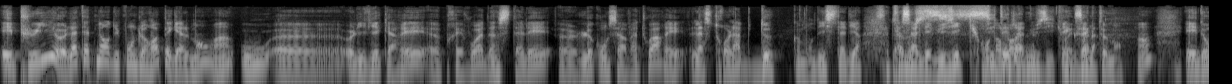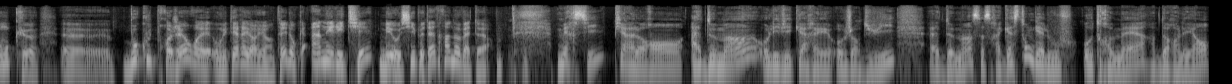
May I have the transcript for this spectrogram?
Et puis euh, la tête nord du pont de l'Europe également, où euh, Olivier Carré euh, prévoit d'installer euh, le conservatoire et l'astrolabe 2, comme on dit, c'est-à-dire la salle des musiques contemporaines. De la musique, Exactement. Voilà. Hein. Et donc euh, beaucoup de projets ont, été réorientés. Donc un héritier, mais aussi peut-être un novateur. Merci Pierre Laurent. À demain, Olivier Carré aujourd'hui. Demain, ce sera Gaston Galou, autre maire d'Orléans,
